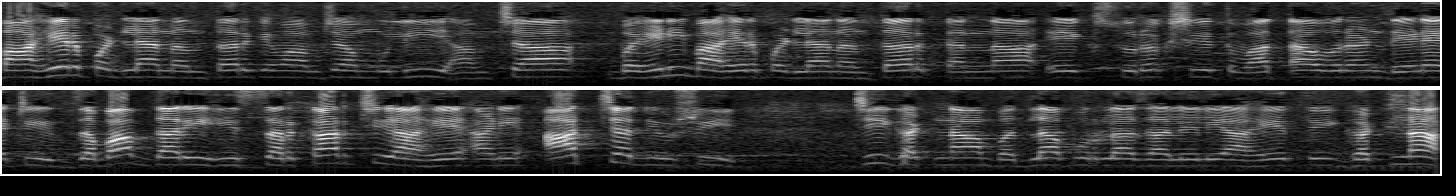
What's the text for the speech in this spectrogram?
बाहेर पडल्यानंतर किंवा आमच्या मुली आमच्या बहिणी बाहेर पडल्यानंतर त्यांना एक सुरक्षित वातावरण देण्याची जबाबदारी ही सरकारची आहे. आणि आजच्या दिवशी जी घटना बदलापूरला झालेली आहे ती घटना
